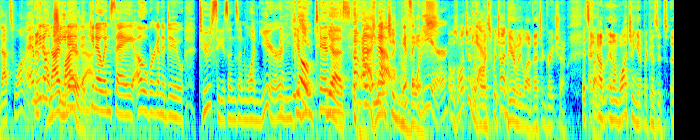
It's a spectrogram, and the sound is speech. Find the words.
that's why and we don't I cheat admire it, that. you know, and say, "Oh, we're going to do two seasons in one year and You give know, you ten. yes. I, I was Uh, no, watching The it's a Voice. year. I was watching The Yeah. Voice, which I dearly love. That's a great show. It's and, fun. I'm, and I'm watching it because it's, uh,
